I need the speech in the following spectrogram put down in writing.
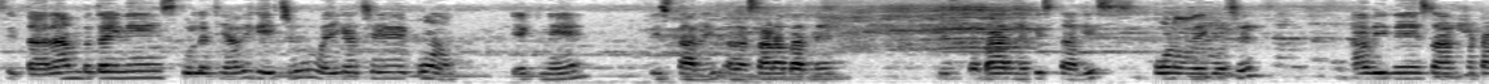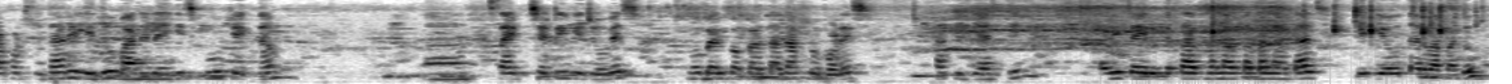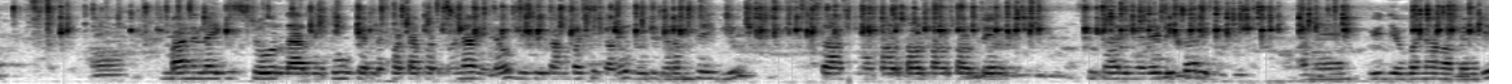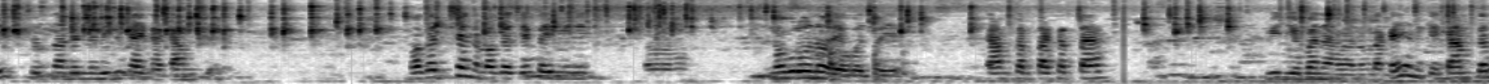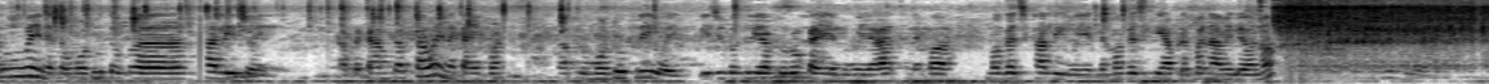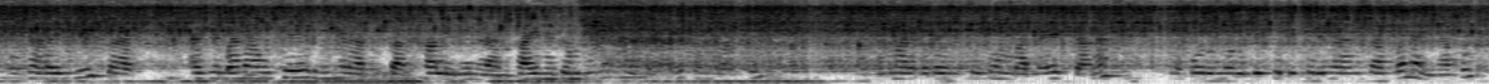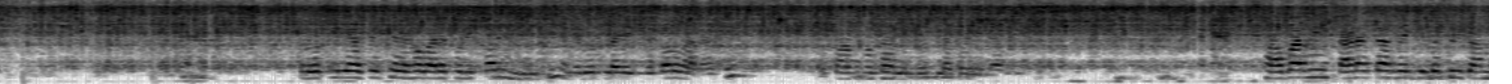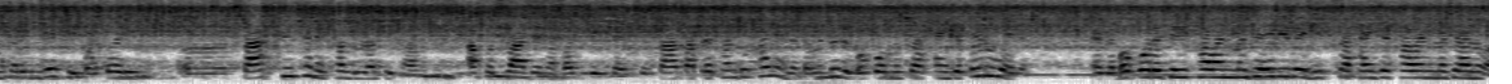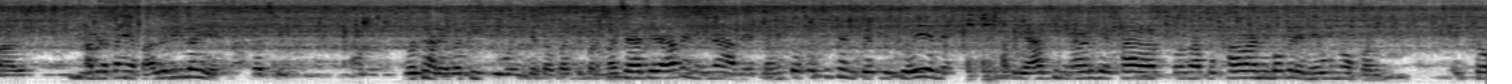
સીતારામ બધાને સ્કૂલેથી આવી ગઈ છું. વાગ્યા છે પોણો. એકને પિસ્તાલીસ સાડા બારને બારને પિસ્તાલીસ, પોણો વાગ્યો છે. આવીને શાક ફટાફટ સુધારી લીધું. બાને લઈ ગઈ ભૂખ એકદમ. સાહેબ છે ટીવી જોવે છે મોબાઈલ પકડતા દાખલું પડે છે થાકી ગયા હતી વિચાર્યું કે શાક બનાવતા બનાવતા જ વીડિયો ઉતારવા માંડું. બાને લઈ ગઈ જોરદારની ભૂખ એટલે ફટાફટ બનાવી લઉં. બીજું કામ પછી કરું. દૂધ ગરમ થઈ ગયું. શાકનું તળ તળ તળ તળ તેલ સુધારીને રેડી કરી દીધું અને વીડિયો બનાવવા માંડી. જસનાબેનને બીજું કાંઈ કાંઈ કામ છે. મગજ છે ને, મગજ એકઈ મિનિટ નવરો ન રહેવો જોઈએ. કામ કરતાં કરતાં વીડિયો બનાવવાનો ઓલા કહીએ ને કે કામ કરવું હોય ને તો મોઢું તો ખાલી જ હોય. આપણે કામ કરતા હોય ને કાંઈ પણ આપણું મોઢું ફ્રી હોય. બીજું બધું આપણું રોકાયેલું હોય, હાથ ને મગજ ખાલી હોય, એટલે મગજથી આપણે બનાવી લેવાનો. ગયું શાક. આજે બનાવવું છે, રીંગણાનું શાક, ખાલી રીંગણાનું. ભાઈને જમવું મારે બધા છે એક ટાણા એટલે મોરું તીખું તીખું રીંગણાનું શાક બનાવી નાખું. રોટલી આજે છે, સવારે થોડી કરી લીધી. અને રોટલા એક કરવાના છે તો શાક વધારી રોટલા કરી નાખું સવારની સાડા ચાર વાગે બધું કામ કરીને જઈશું પણ તોય શાકથી શાક છે ને ઠંડુ નથી ખાવું આખો સ્વાદ એને બદલી જાય છે. શાક આપણે ઠંડુ ખાઈએ ને તમે જોજો, બપોરનું શાક ખાઈને પડ્યું હોય ને, એટલે બપોરે જેવી ખાવાની મજા આવી હોય ને ઈ શાક ખાવાની મજા ન આવે. આપણે કંઈ પાલરી લઈએ, પછી આમ વધારે વધી ગયું હોય કે તો પછી પણ મજા જે આવે ને, એ ના આવે. એટલે હું તો પછી છે ને, જેટલું જોઈએ ને, આપણી હાથની આડવે ખા આપણું ખાવાનું બગડે ને એવું ન કરું. તો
